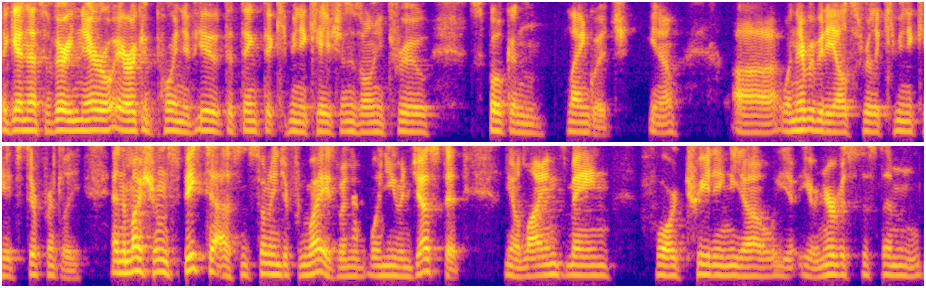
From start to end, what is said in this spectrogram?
Again, that's a very narrow, arrogant point of view to think that communication is only through spoken language, you know, uh, when everybody else really communicates differently. And the mushrooms speak to us in so many different ways when, when you ingest it. You know, lion's mane for treating, you know, your, your nervous system,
